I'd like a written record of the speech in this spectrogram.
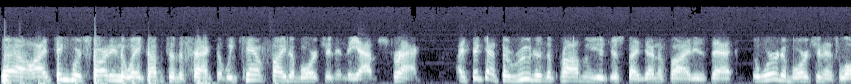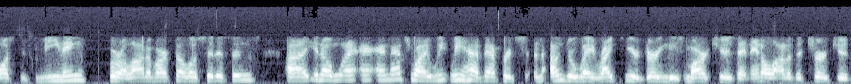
Well, I think we're starting to wake up to the fact that we can't fight abortion in the abstract. I think at the root of the problem you just identified is that the word abortion has lost its meaning for a lot of our fellow citizens. Uh, you know, and that's why we, we have efforts underway right here during these marches and in a lot of the churches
